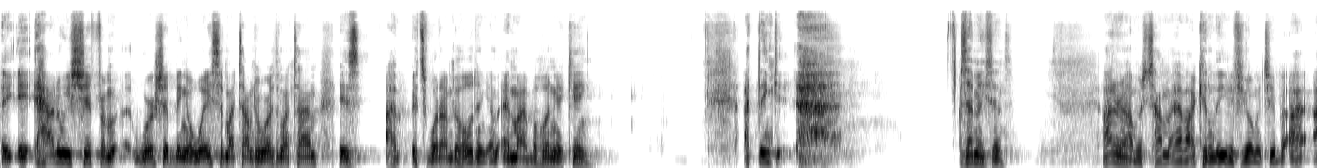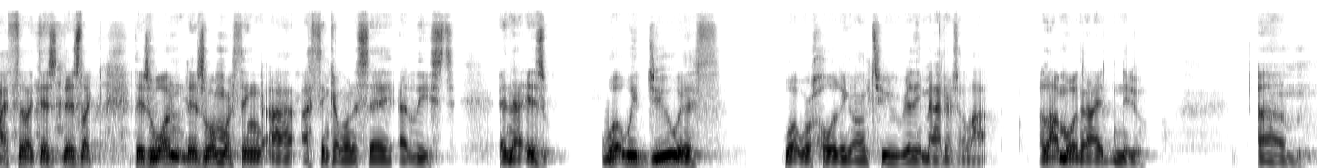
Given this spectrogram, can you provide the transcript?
It, it, how do we shift from worship being a waste of my time to worth of my time? Is I, it's what I'm beholding. Am, am, I beholding a king? I think. does that make sense? I don't know how much time I have. I can leave if you want me to, but I, I feel like there's there's like there's one there's one more thing I, I think I want to say at least, and that is what we do with what we're holding on to really matters a lot, a lot more than I knew. Um,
